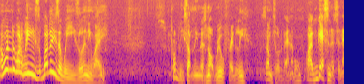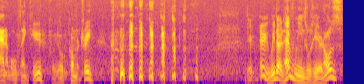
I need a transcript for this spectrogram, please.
I wonder what a weasel, what is a weasel anyway? It's probably something that's not real friendly, some sort of animal. I'm guessing it's an animal, thank you for your commentary. No, we don't have weasels here in Oz.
